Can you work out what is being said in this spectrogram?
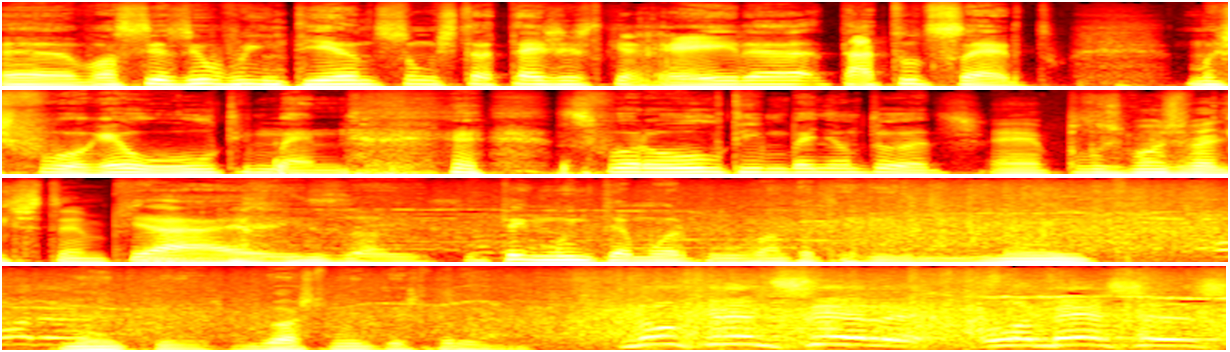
Uh, vocês, eu entendo, são estratégias de carreira, está tudo certo. Mas fogo, é o último, mano. Se for o último, venham todos. É pelos bons velhos tempos. Yeah, é isso, é isso. Eu tenho muito amor pelo Levanta Terrível. Muito, muito mesmo. Gosto muito deste programa. Não querendo ser lamechas,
